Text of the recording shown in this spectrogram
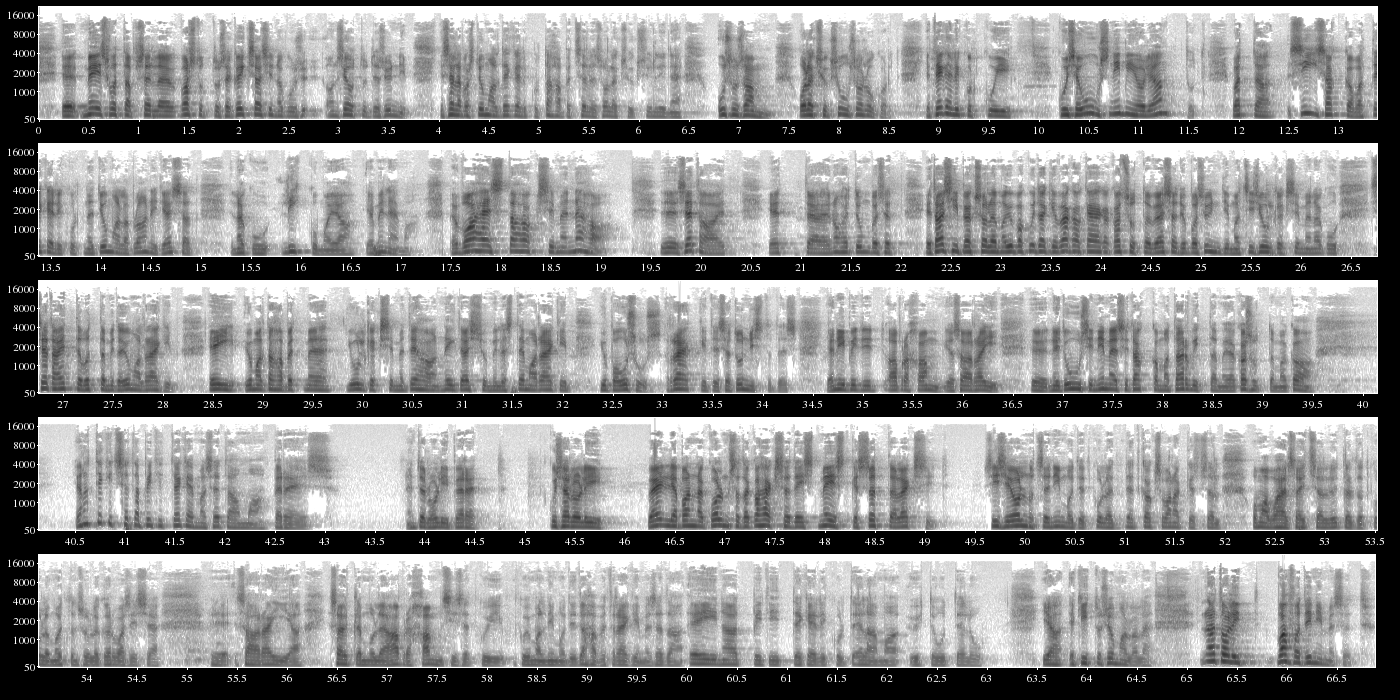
mees võtab selle vastutuse, kõik see asi nagu on seotud ja sünnib. ja sellepärast Jumal tegelikult tahab, et selles oleks üks selline ususamm, oleks üks uus olukord. ja tegelikult, kui, kui see uus nimi oli antud, vaata, siis hakkavad tegelikult need Jumala plaanid ja asjad nagu liikuma ja, ja minema. me vahest tahaksime näha seda, et, et eh, noh, et umbes, et, et asi peaks olema juba kuidagi väga käegakatsutav ja asjad juba sündima, et siis julgeksime nagu seda ette võtta, mida jumal räägib. ei, jumal tahab, et me julgeksime teha neid asju, millest tema räägib juba usus, rääkides ja tunnistades. ja nii pidid Abraham ja Sarai eh, neid uusi nimesid hakkama tarvitama ja kasutama ka. ja nad tegid seda, pidid tegema seda oma pere ees. Nendel oli peret. kui seal oli välja panna kolmsada kaheksateist meest, kes sõtta läksid, siis ei olnud see niimoodi, et kuule, need kaks vanakest seal omavahel said seal ütelda, et kuule, ma ütlen sulle kõrva sisse, eh, Saarai ja sa ütle mulle, Abraham siis, et kui, kui jumal niimoodi tahab, et räägime seda. ei, nad pidid tegelikult elama ühte uut elu. ja, ja kiitus Jumalale. Nad olid vahvad inimesed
